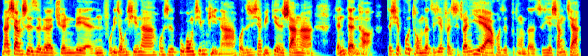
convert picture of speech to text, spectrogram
那像是这个全联福利中心啊，或是故宫精品啊，或者是虾皮电商啊等等哈，这些不同的这些粉丝专业啊，或者不同的这些商家，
